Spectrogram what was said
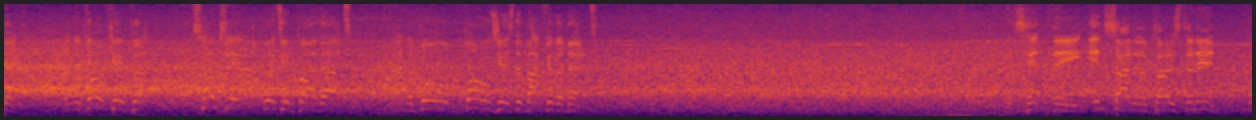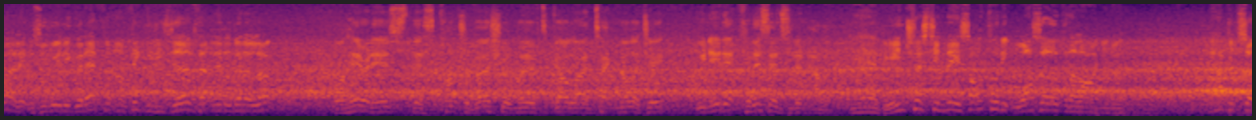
kick. And the goalkeeper totally outwitted by that. And the ball bulges the back of the net. It's hit the inside of the post and in. Well, it was a really good effort. I think he deserves that little bit of luck. Well, here it is, this controversial move to goal line technology. We need it for this incident, Alan. Yeah, it'd be interesting this. I thought it was over the line, you know. It happened so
